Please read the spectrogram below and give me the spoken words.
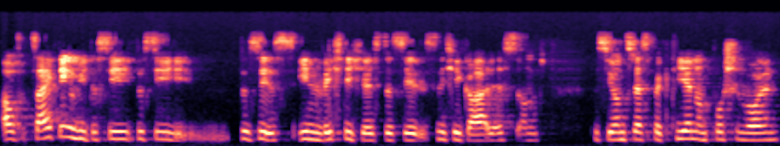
Auch zeigt irgendwie, dass, sie, dass, sie, dass es ihnen wichtig ist, dass sie, es nicht egal ist und dass sie uns respektieren und pushen wollen.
